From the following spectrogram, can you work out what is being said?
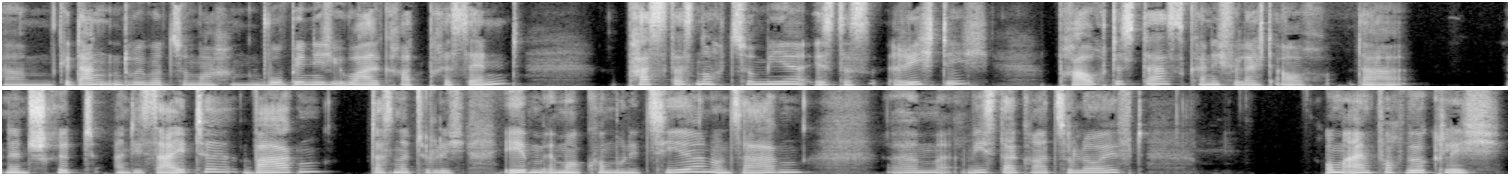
ähm, Gedanken drüber zu machen, wo bin ich überall gerade präsent, passt das noch zu mir, ist das richtig Braucht es das? Kann ich vielleicht auch da einen Schritt an die Seite wagen? Das natürlich eben immer kommunizieren und sagen, ähm, wie es da gerade so läuft, um einfach wirklich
